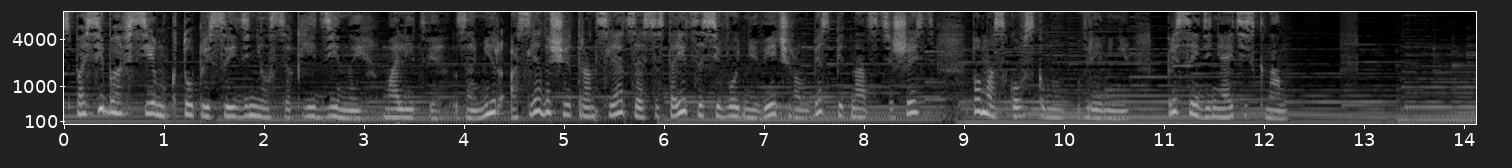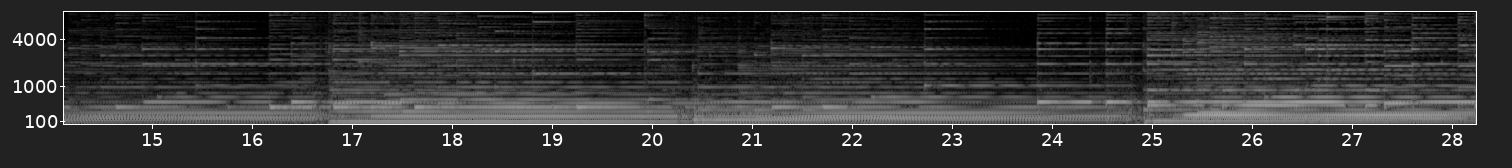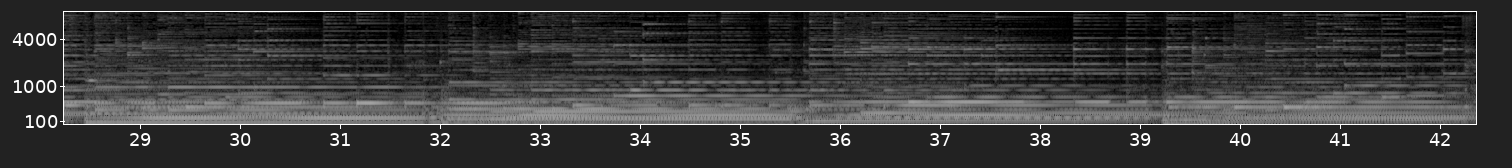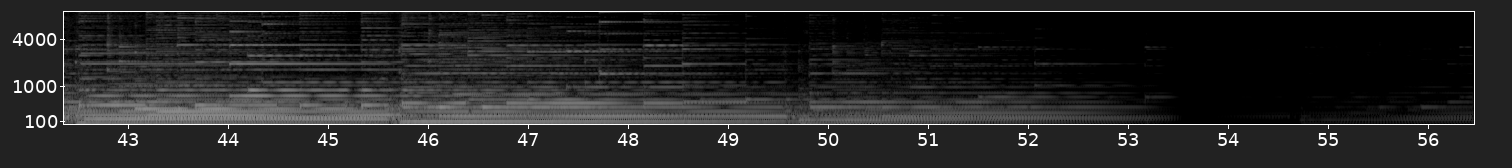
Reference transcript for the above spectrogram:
Спасибо всем, кто присоединился к единой молитве за мир, а следующая трансляция состоится сегодня вечером без 15.06 по московскому времени. Присоединяйтесь к нам.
